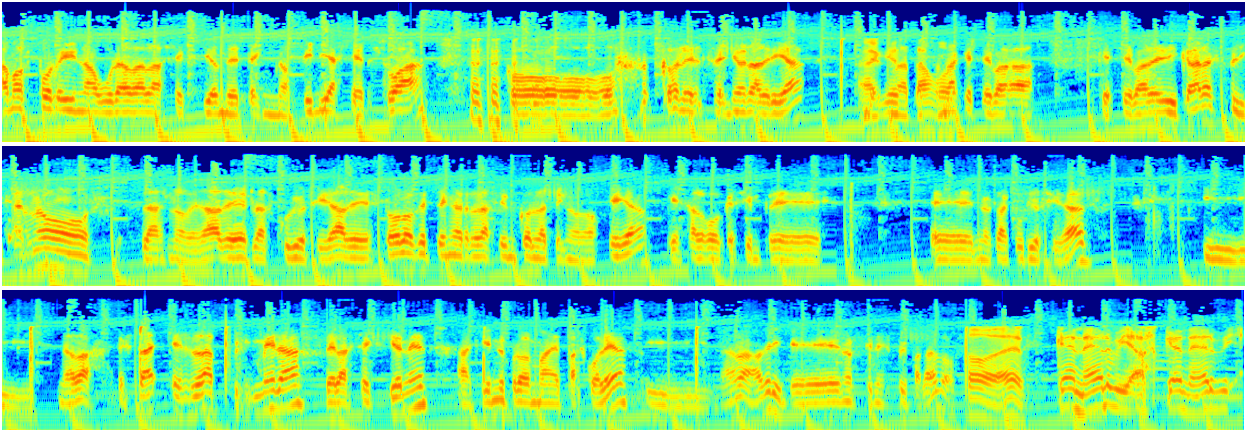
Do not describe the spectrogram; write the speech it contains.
Damos por inaugurada la sección de Tecnofilia Sexual con, con el señor Adrián, Aquí es una estamos. persona que se va que se va a dedicar a explicarnos las novedades, las curiosidades, todo lo que tenga relación con la tecnología, que es algo que siempre eh, nos da curiosidad. Y nada, esta es la primera de las secciones aquí en el programa de Pascualeas. Y nada, Adri, ¿qué nos tienes preparado? Joder, qué nervios, qué nervios.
